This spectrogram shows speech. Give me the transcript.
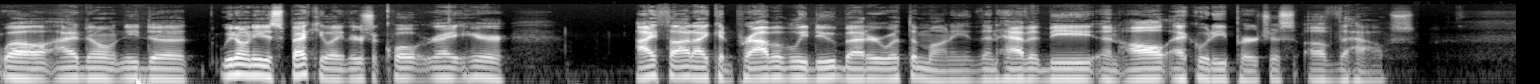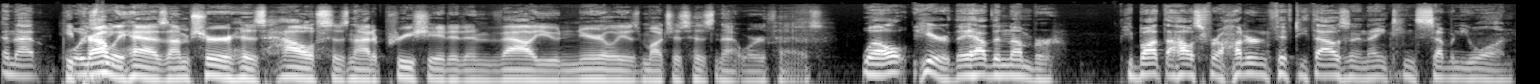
Well, I don't need to. We don't need to speculate. There's a quote right here. I thought I could probably do better with the money than have it be an all equity purchase of the house. And that He probably me- has. I'm sure his house has not appreciated in value nearly as much as his net worth has. Well, here they have the number. He bought the house for 150,000 in 1971.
